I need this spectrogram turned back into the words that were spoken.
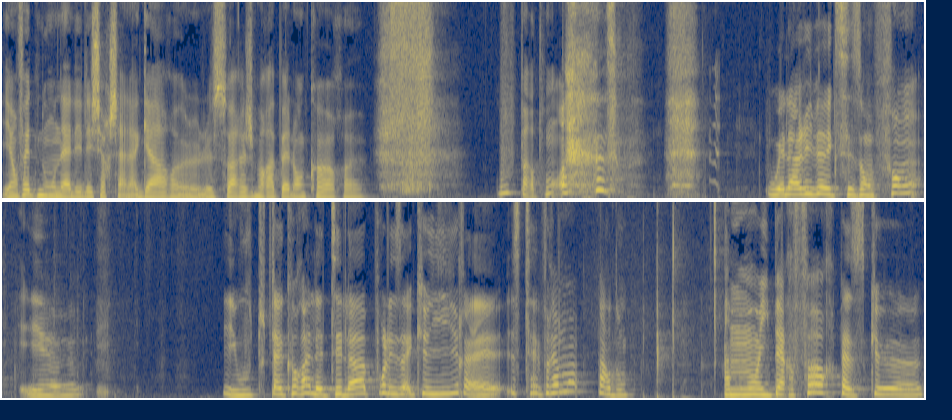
Et en fait, nous, on est allé les chercher à la gare euh, le soir et je me rappelle encore. Euh, Ouf, pardon. où elle est arrivée avec ses enfants et, et où toute la chorale était là pour les accueillir. C'était vraiment, pardon, un moment hyper fort parce que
